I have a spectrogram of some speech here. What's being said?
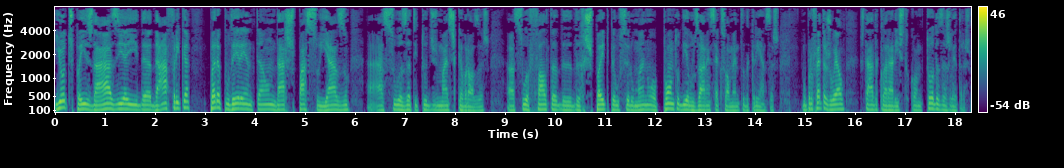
e outros países da Ásia e da, da África para poderem então dar espaço e aso às suas atitudes mais escabrosas, à sua falta de, de respeito pelo ser humano ao ponto de abusarem sexualmente de crianças. O profeta Joel está a declarar isto com todas as letras.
